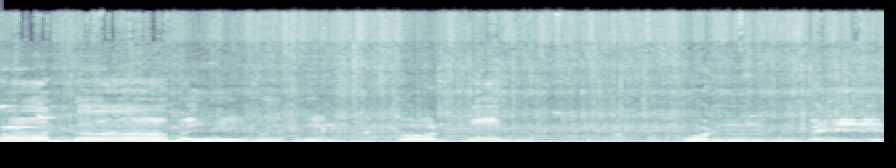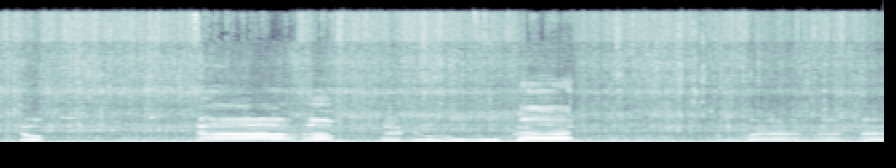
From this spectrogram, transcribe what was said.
บ้านนาไม่เหมือนก่อนนั้นฝนไม่ตก ตามฤดูกาลมาหา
